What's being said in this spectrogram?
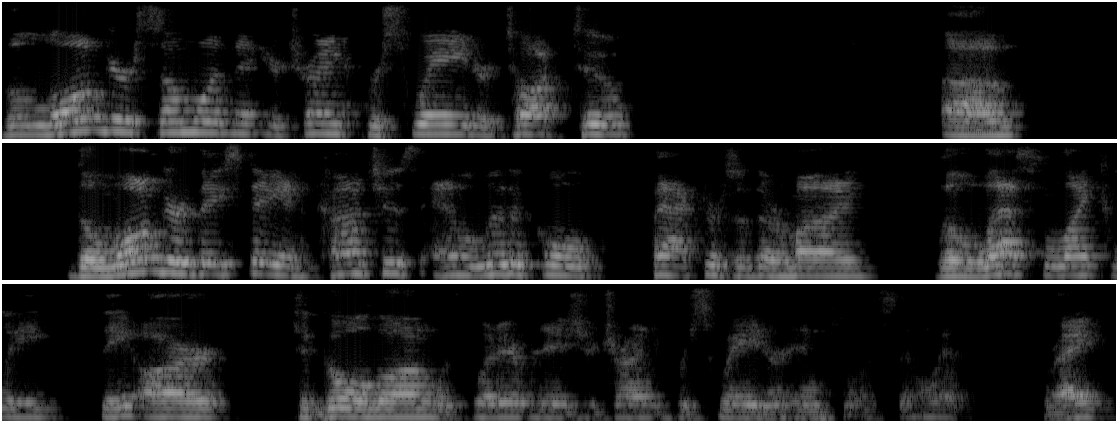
the longer someone that you're trying to persuade or talk to, um, the longer they stay in conscious analytical factors of their mind, the less likely they are to go along with whatever it is you're trying to persuade or influence them with, right?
